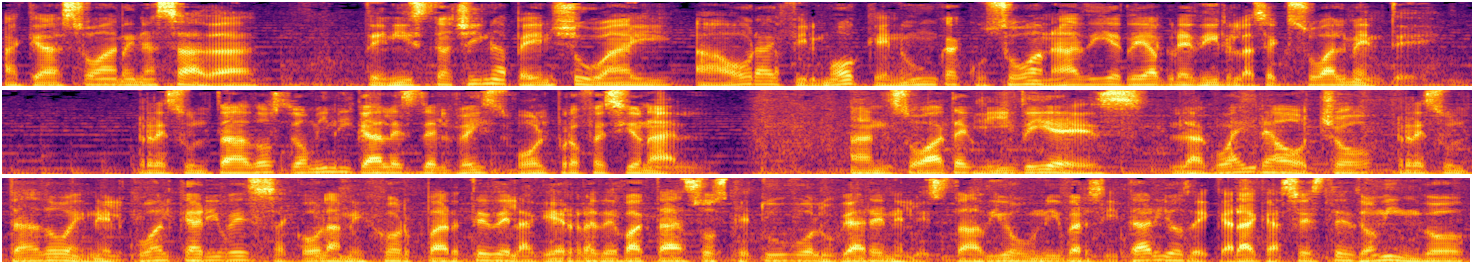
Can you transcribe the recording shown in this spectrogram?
¿Acaso amenazada? Tenista china Peng Shuai ahora afirmó que nunca acusó a nadie de agredirla sexualmente. Resultados dominicales del béisbol profesional. Anzoátegui 10, La Guaira 8, resultado en el cual Caribe sacó la mejor parte de la guerra de batazos que tuvo lugar en el Estadio Universitario de Caracas este domingo,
